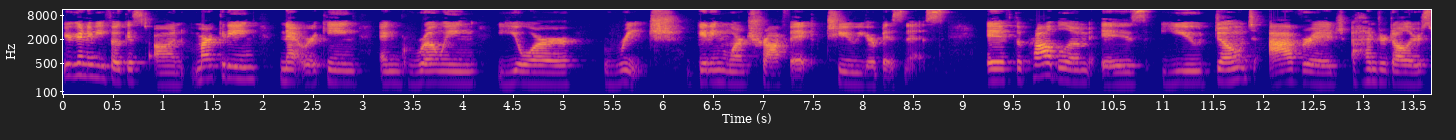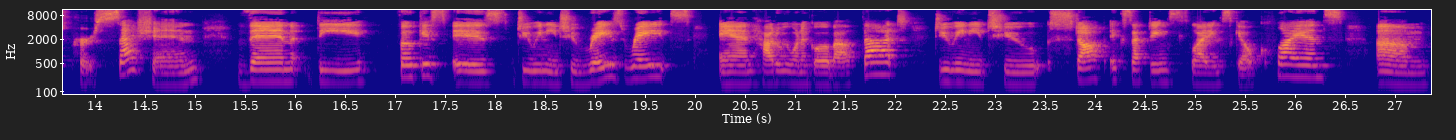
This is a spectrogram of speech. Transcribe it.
you're going to be focused on marketing, networking, and growing your reach, getting more traffic to your business. If the problem is you don't average $100 per session, then the focus is do we need to raise rates and how do we want to go about that? Do we need to stop accepting sliding scale clients? Um,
